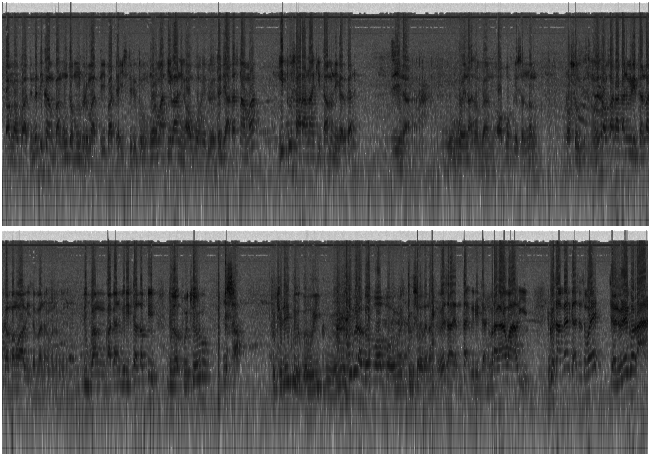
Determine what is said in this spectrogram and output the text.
Paham nggak Fatin? Jadi gampang untuk menghormati pada istri itu Menghormatilah nih Allah itu. Jadi atas nama itu sarana kita meninggalkan zina. Enak sampean. Allah gue seneng Rasul gitu Nggak usah kakan wiridan lah gampang wali sampean Timbang kakan wiridan tapi dulu bojo nyesat bojone iku ya gawe iku. Itu ora go apa-apa, wis dosa tenan. Wis entek wiridan, ora wali. Iku sampean gak sesuai jalure Quran.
